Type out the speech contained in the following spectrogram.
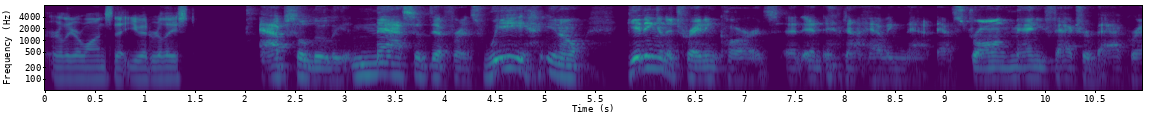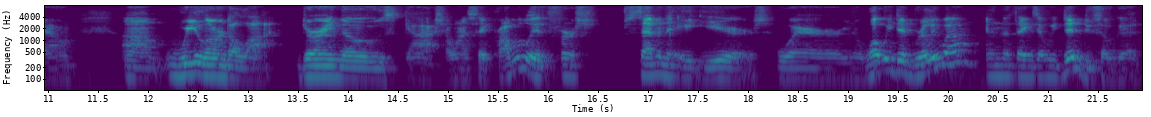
earlier ones that you had released? Absolutely, massive difference. We, you know, getting into trading cards and, and, and not having that that strong manufacturer background, um, we learned a lot during those. Gosh, I want to say probably the first seven to eight years, where you know what we did really well and the things that we didn't do so good.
